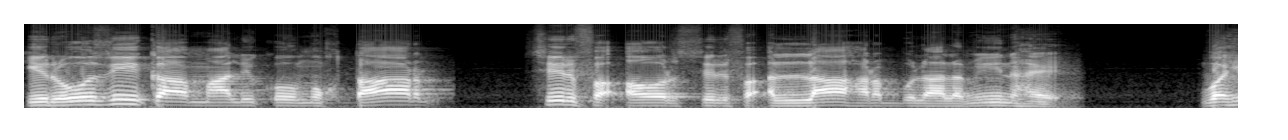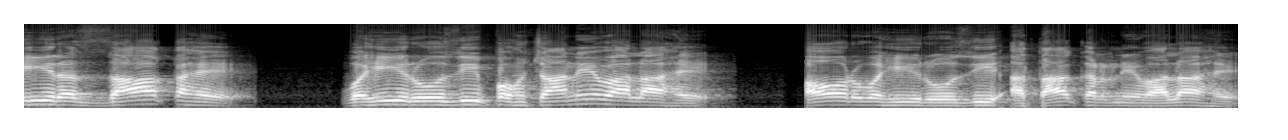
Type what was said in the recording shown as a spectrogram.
کہ روزی کا مالک و مختار صرف اور صرف اللہ رب العالمین ہے۔ وہی رزاق ہے، وہی روزی پہنچانے والا ہے اور وہی روزی عطا کرنے والا ہے۔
